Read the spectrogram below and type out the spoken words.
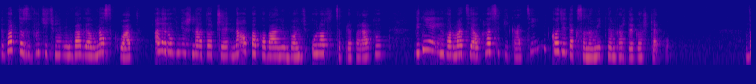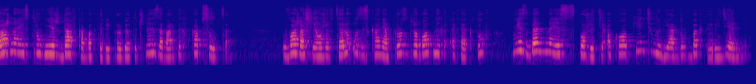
warto zwrócić mu uwagę na skład, ale również na to, czy na opakowaniu bądź ulotce preparatu widnieje informacja o klasyfikacji i kodzie taksonomicznym każdego szczepu. Ważna jest również dawka bakterii probiotycznych zawartych w kapsułce. Uważa się, że w celu uzyskania prozdrowotnych efektów niezbędne jest spożycie około 5 miliardów bakterii dziennie.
